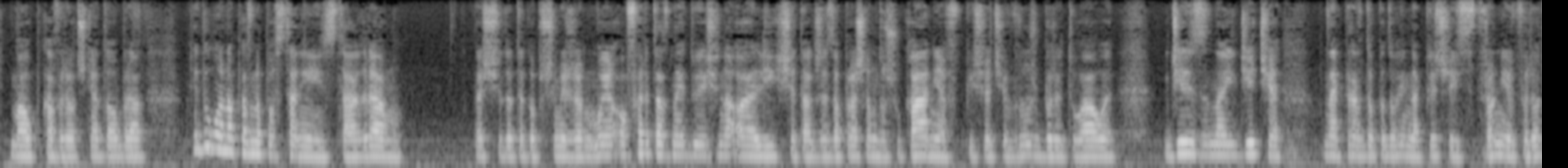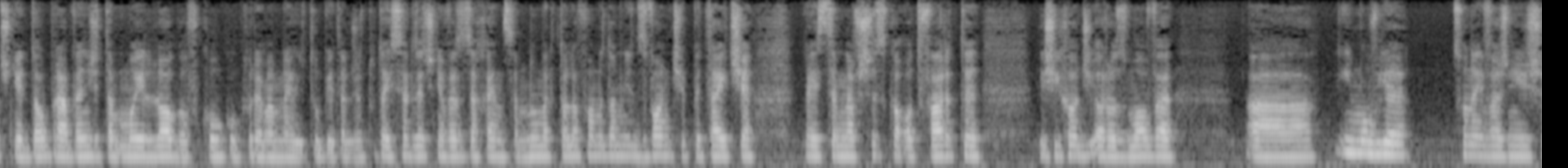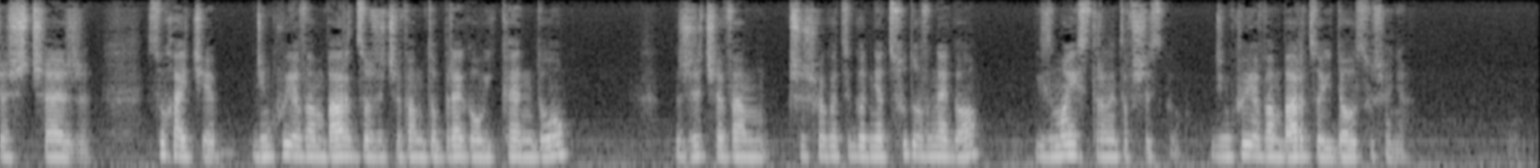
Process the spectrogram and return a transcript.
Małpka Wyrocznia Dobra. Niedługo na pewno powstanie Instagram. Też się do tego przymierzam. Moja oferta znajduje się na OLX-ie, także zapraszam do szukania. Wpiszecie wróżby, rytuały, gdzie znajdziecie najprawdopodobniej na pierwszej stronie wyrocznie dobra będzie tam moje logo w kółku, które mam na YouTubie. Także tutaj serdecznie Was zachęcam. Numer telefonu do mnie dzwońcie, pytajcie. Ja jestem na wszystko otwarty, jeśli chodzi o rozmowę. A, I mówię, co najważniejsze, szczerze. Słuchajcie, dziękuję Wam bardzo. Życzę Wam dobrego weekendu. Życzę Wam przyszłego tygodnia cudownego. I z mojej strony to wszystko. Dziękuję Wam bardzo i do usłyszenia.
